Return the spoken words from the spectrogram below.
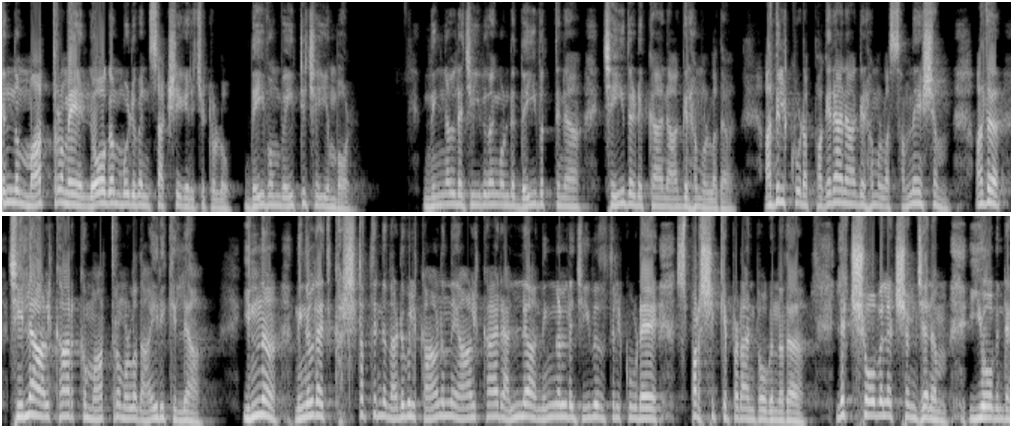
എന്ന് മാത്രമേ ലോകം മുഴുവൻ സാക്ഷീകരിച്ചിട്ടുള്ളൂ. ദൈവം വെയിറ്റ് ചെയ്യുമ്പോൾ നിങ്ങളുടെ ജീവിതം കൊണ്ട് ദൈവത്തിന് ചെയ്തെടുക്കാൻ ആഗ്രഹമുള്ളത് അതിൽ കൂടെ പകരാൻ ആഗ്രഹമുള്ള സന്ദേശം അത് ചില ആൾക്കാർക്ക് മാത്രമുള്ളതായിരിക്കില്ല. ഇന്ന് നിങ്ങളുടെ കഷ്ടത്തിന്റെ നടുവിൽ കാണുന്ന ആൾക്കാരല്ല നിങ്ങളുടെ ജീവിതത്തിൽ കൂടെ സ്പർശിക്കപ്പെടാൻ പോകുന്നത്. ലക്ഷോപലക്ഷം ജനം യോബിന്റെ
